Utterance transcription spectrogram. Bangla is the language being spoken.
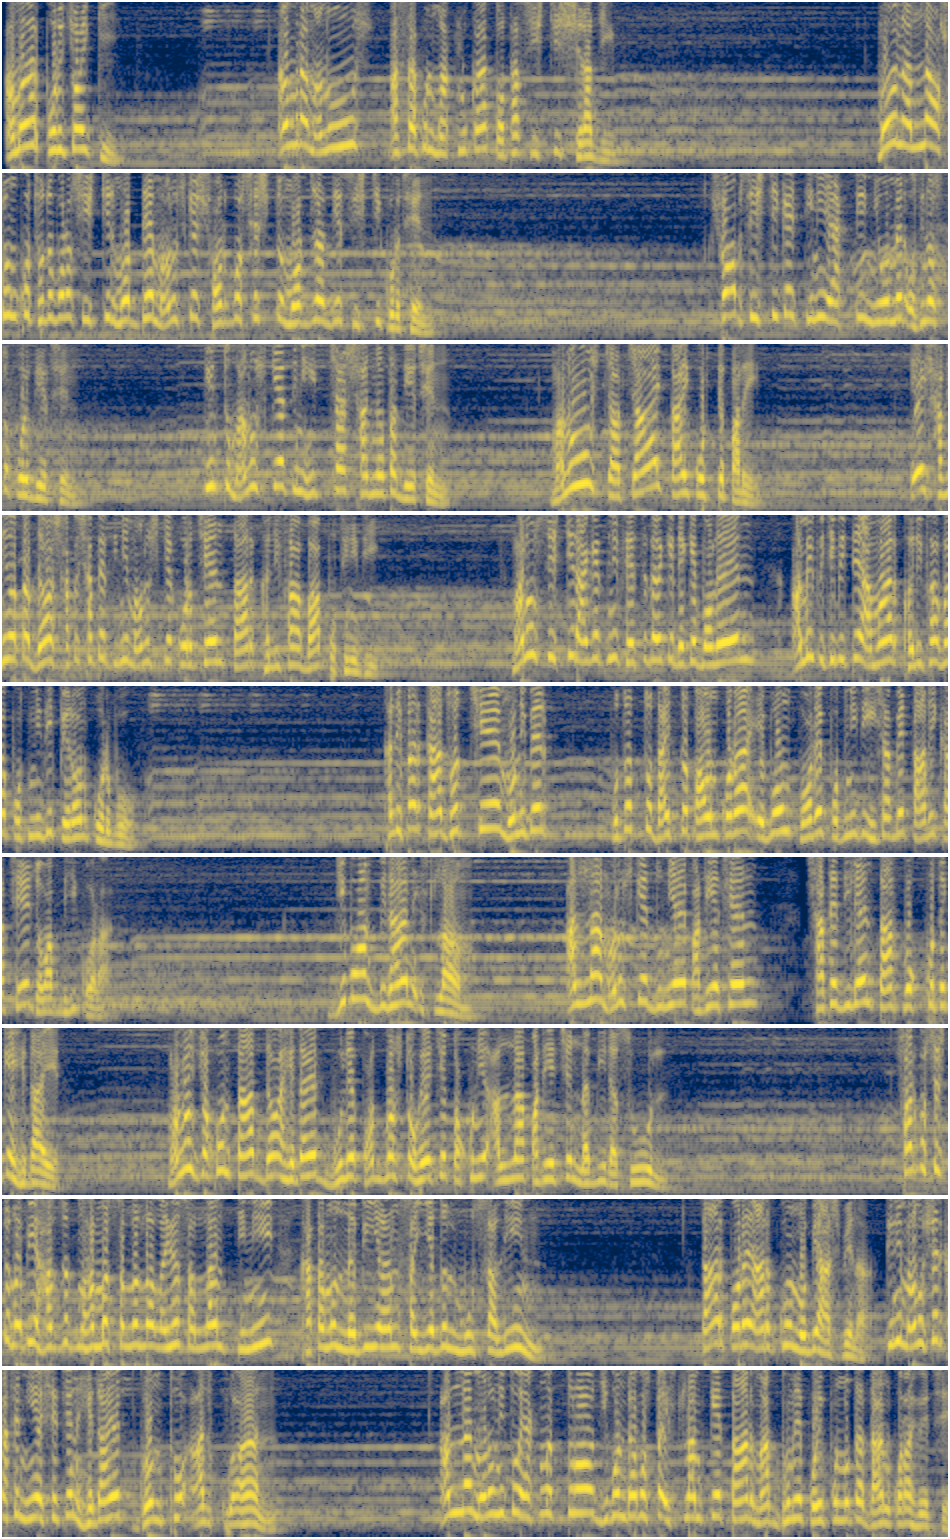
আমার পরিচয় কি? আমরা মানুষ, আশরাফুল মাকলুকা তথা সৃষ্টির সেরা জীব। মন আল্লাহ অসংখ্য ছোট বড় সৃষ্টির মধ্যে মানুষকে সর্বশ্রেষ্ঠ মর্যাদা দিয়ে সৃষ্টি করেছেন। সব সৃষ্টিকে তিনি একটি নিয়মের অধীনস্থ করে দিয়েছেন। কিন্তু মানুষকে তিনি ইচ্ছার স্বাধীনতা দিয়েছেন। মানুষ যা চায় তাই করতে পারে। এই স্বাধীনতা দেওয়ার সাথে সাথে তিনি মানুষকে করেছেন তার খলিফা বা প্রতিনিধি। মানুষ সৃষ্টির আগে তিনি ফেস্তেদারকে ডেকে বলেন, আমি পৃথিবীতে আমার খলিফা বা প্রতিনিধি প্রেরণ করব। খলিফার কাজ হচ্ছে মনিবের প্রদত্ত দায়িত্ব পালন করা এবং পরে প্রতিনিধি হিসাবে তারই কাছে জবাবদিহি করা। জীবন, বিধান, ইসলাম। আল্লাহ মানুষকে দুনিয়ায় পাঠিয়েছেন, সাথে দিলেন তার পক্ষ থেকে হেদায়েত। মানুষ যখন তার দেওয়া হেদায়েত ভুলে পথভ্রষ্ট হয়েছে, তখনই আল্লাহ পাঠিয়েছেন নবী রাসুল। সর্বশ্রেষ্ঠ নবী হজরত মোহাম্মদ সাল্লাহ সাল্লাম তিনি খাতামুন নবিয়ান সৈয়দুল মুরসালিন। তারপরে আর কোনো নবী আসবে না। তিনি মানুষের কাছে নিয়ে এসেছেন হেদায়েত গ্রন্থ আল কুরআন। আল্লাহ মনোনীত একমাত্র জীবন ব্যবস্থা ইসলামকে তার মাধ্যমে পরিপূর্ণতা দান করা হয়েছে।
